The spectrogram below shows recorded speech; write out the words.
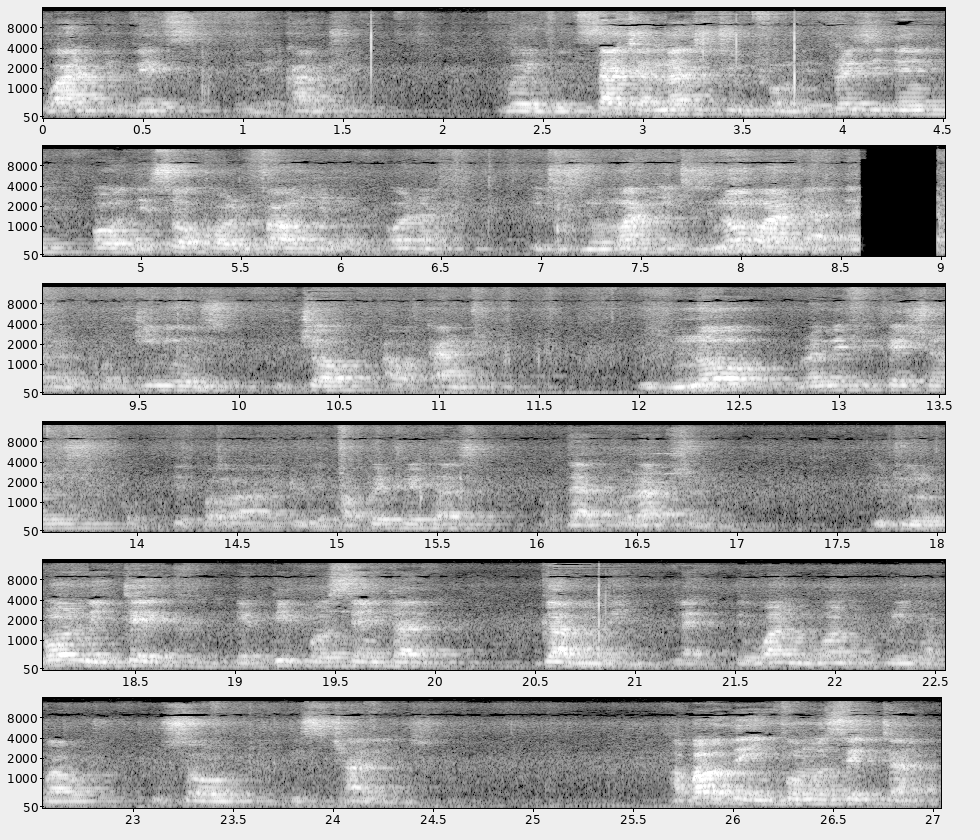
one invests in the country. Well, with such an attitude from the president or the so-called fountain of honor, it is no, it is no wonder that continues to choke our country, with no ramifications the, uh, to the perpetrators of that corruption. It will only take a people-centered government like the one we want to bring about to solve this challenge. About the informal sector,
